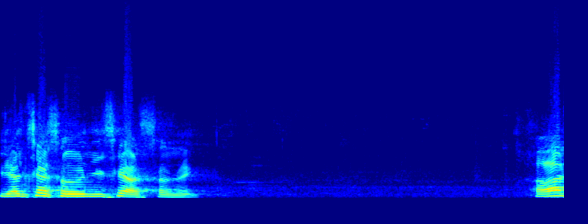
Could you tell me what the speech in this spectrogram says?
यांच्या संबंधीची आस्था नाही. आज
